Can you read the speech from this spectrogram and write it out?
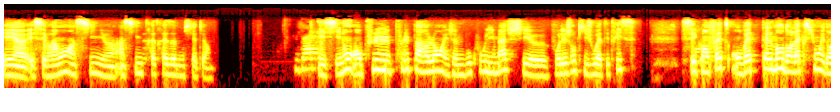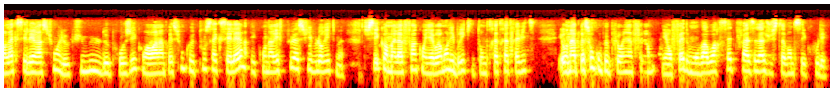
Et, euh, et c'est vraiment un signe, un signe très très annonciateur. Et sinon, en plus, plus parlant, et j'aime beaucoup l'image, c'est euh, pour les gens qui jouent à Tetris, c'est qu'en fait, on va être tellement dans l'action et dans l'accélération et le cumul de projets qu'on va avoir l'impression que tout s'accélère et qu'on n'arrive plus à suivre le rythme. Tu sais, comme à la fin, quand il y a vraiment les briques qui tombent très très très vite et on a l'impression qu'on peut plus rien faire. Et en fait, on va avoir cette phase-là juste avant de s'écrouler.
